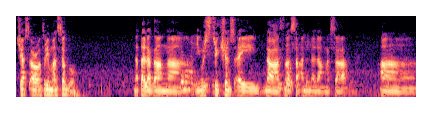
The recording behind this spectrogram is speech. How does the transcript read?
just around three months ago na talagang uh, yung restrictions ay na, nasa ano na lang nasa uh,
